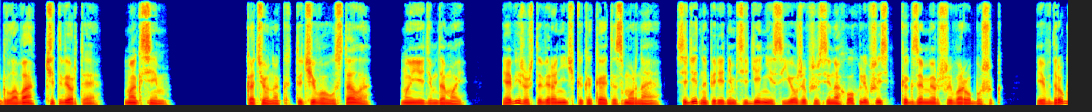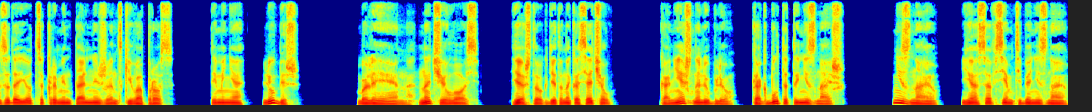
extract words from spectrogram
Глава четвертая. Максим. «Котенок, ты чего, устала? Мы едем домой. Я вижу, что Вероничка какая-то смурная. Сидит на переднем сиденье, съежившись и нахохлившись, как замерзший воробушек. И вдруг задает сакраментальный женский вопрос. «Ты меня любишь?» «Блин, началось. Я что, где-то накосячил?» «Конечно, люблю. Как будто ты не знаешь». «Не знаю. Я совсем тебя не знаю».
